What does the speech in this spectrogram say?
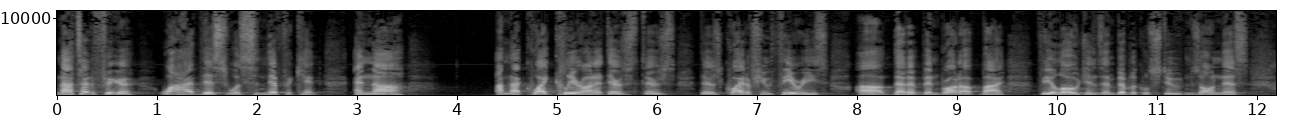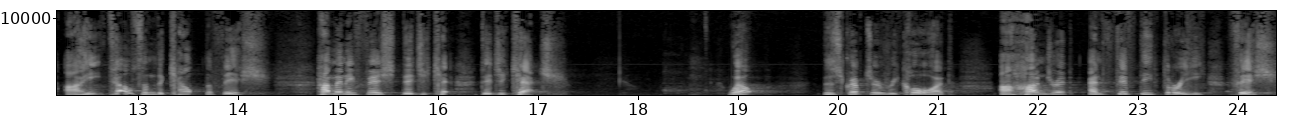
Now, I'm trying to figure why this was significant. And uh, I'm not quite clear on it. There's, there's, there's quite a few theories uh, that have been brought up by theologians and biblical students on this. Uh, he tells them to count the fish. How many fish did you, ca- did you catch? Well, the scripture record 153 fish.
